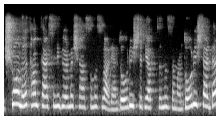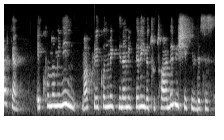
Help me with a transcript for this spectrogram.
Şu anda da tam tersini görme şansımız var. Yani doğru işleri yaptığınız zaman, doğru işler derken ekonominin makroekonomik dinamikleriyle tutarlı bir şekilde siz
